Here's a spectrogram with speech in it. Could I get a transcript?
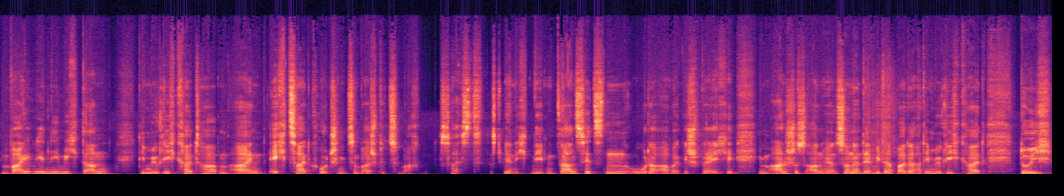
weil wir nämlich dann die Möglichkeit haben, ein Echtzeit-Coaching zum Beispiel zu machen. Das heißt, dass wir nicht nebendran sitzen oder aber Gespräche im Anschluss anhören, sondern der Mitarbeiter hat die Möglichkeit, durch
